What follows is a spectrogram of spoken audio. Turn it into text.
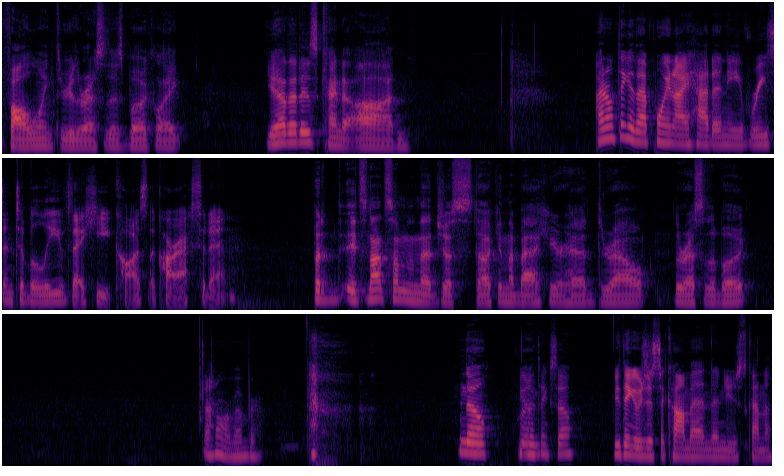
following through the rest of this book? Like, yeah, that is kind of odd. I don't think at that point I had any reason to believe that he caused the car accident. But it's not something that just stuck in the back of your head throughout the rest of the book. I don't remember. No, You I- don't think so? You think it was just a comment and then you just kind of.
